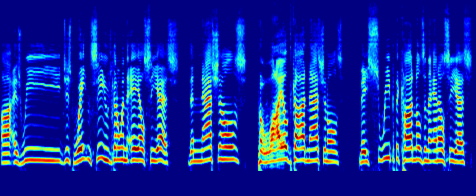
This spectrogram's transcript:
uh, as we just wait and see who's going to win the ALCS. The Nationals, the wild card Nationals, they sweep the Cardinals in the NLCS.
